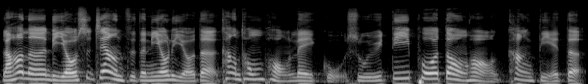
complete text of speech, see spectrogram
然后呢，理由是这样子的，你有理由的，抗通膨类股属于低波动吼，抗跌的。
